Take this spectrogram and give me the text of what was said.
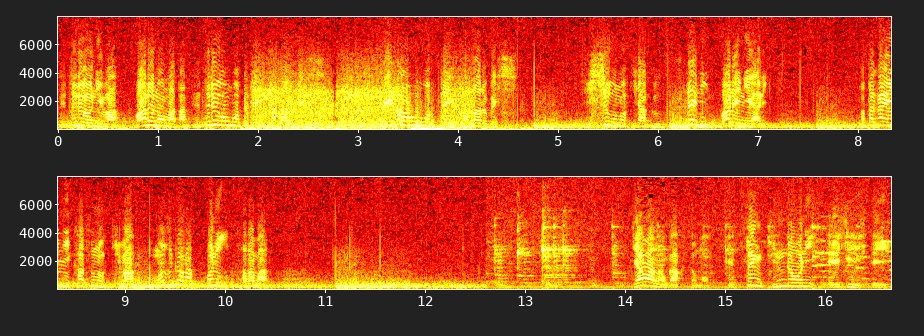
鉄量には我もまた鉄量をもって語るべし生産をもって語るべし。一生の企画すでに我にあり戦いに勝つの気はおのずからここに定まる。ジャワの学徒も決戦勤労に精進している。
